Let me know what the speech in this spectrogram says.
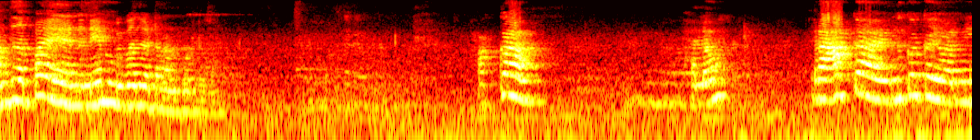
అంతే తప్ప నేనేం ఇబ్బంది పెట్టాను అనుకుంటున్నాను అక్క. హలో. రా అక్క ఎందుకు అక్క ఇవన్నీ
